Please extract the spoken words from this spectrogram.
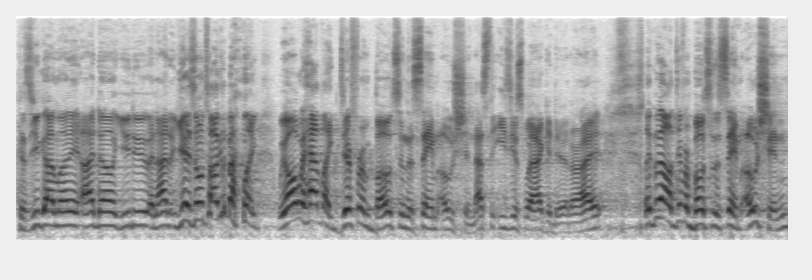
Because you got money, I don't, you do, and I don't. You guys know what I'm talking about? Like, we all had like different boats in the same ocean. That's the easiest way I could do it, all right? Like, we all had different boats in the same ocean,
